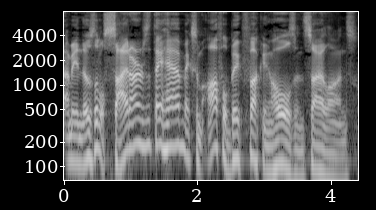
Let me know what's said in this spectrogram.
I mean, those little sidearms that they have make some awful big fucking holes in Cylons.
